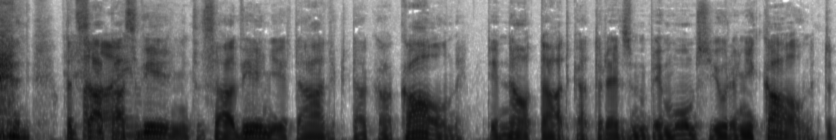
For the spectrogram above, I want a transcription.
tad sākās viļņi, tad sā, viļņi ir tādi tā kā kalni. Tie nav tādi, kā tu redzi pie mums, jūra. Viņi ir kalni. Tu,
